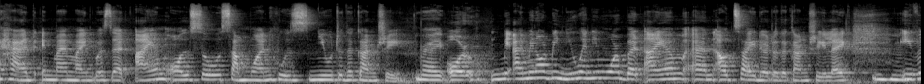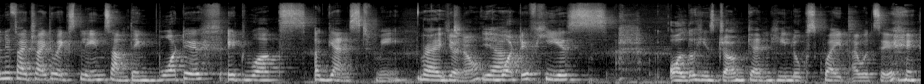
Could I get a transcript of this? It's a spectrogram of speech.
i had in my mind was that i am also someone who's new to the country Right. or I may not be new anymore, but I am an outsider to the country. Like, Mm-hmm. even if I try to explain something, what if it works against me? Right. You know? Yeah. What if he is. Although he's drunk and he looks quite, I would say,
